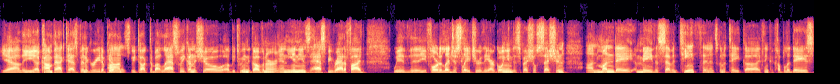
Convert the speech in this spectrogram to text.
yeah, the uh, compact has been agreed upon, as we talked about last week on the show, uh, between the governor and the Indians. It has to be ratified with the Florida legislature. They are going into special session on Monday, May the 17th, and it's going to take, uh, I think, a couple of days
